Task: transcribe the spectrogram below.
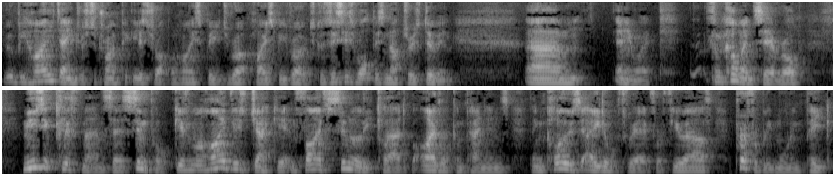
it would be highly dangerous to try and pick litter up on high speed high speed roads because this is what this nutter is doing. Um, anyway, some comments here, Rob. Music Cliffman says, simple, give him a high vis jacket and five similarly clad but idle companions, then close the A338 for a few hours, preferably morning peak,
